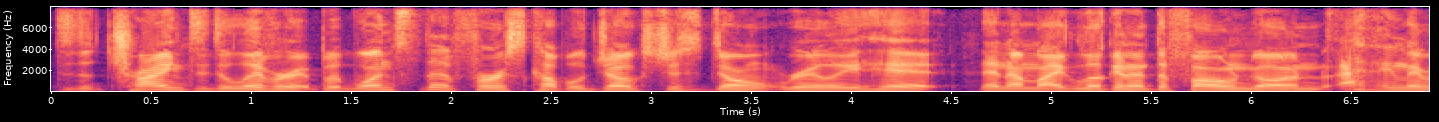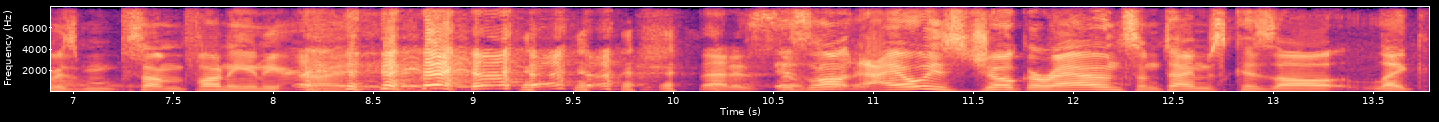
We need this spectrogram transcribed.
d- trying to deliver it, but once the first couple jokes just don't really hit, then I'm like looking at the phone, going, "I think there was m- oh. something funny in here." That is so as long funny. I always joke around sometimes because I'll like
